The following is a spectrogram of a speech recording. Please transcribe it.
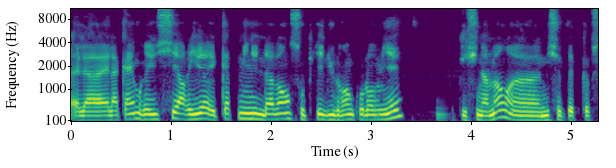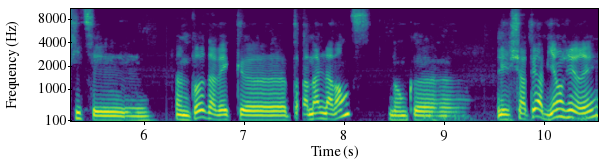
elle a, elle a quand même réussi à arriver avec 4 minutes d'avance au pied du Grand Colombier. Puis finalement, euh, Michel Petkowski s'impose avec euh, pas mal d'avance. Donc euh, l'échappée a bien géré,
